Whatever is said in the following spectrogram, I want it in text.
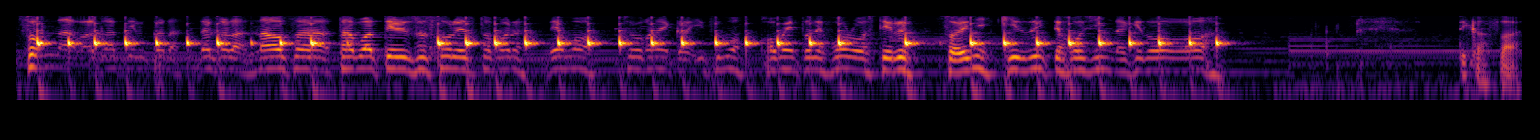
そんななおさら溜まってるストレス溜まるでもしょうがないからいつもコメントでフォローしてる。それに気づいてほしいんだけど。てかさ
